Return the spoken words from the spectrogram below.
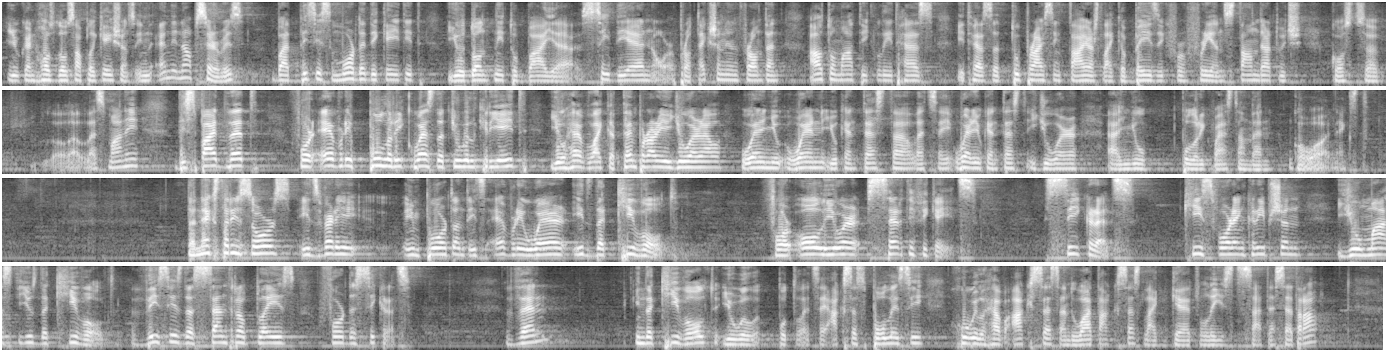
You can host those applications in any app service, but this is more dedicated. You don't need to buy a CDN or protection in front end. Automatically, it has it has uh, two pricing tiers, like a basic for free and standard, which costs uh, less money. Despite that, for every pull request that you will create, you have like a temporary URL when you when you can test, uh, let's say, where you can test your uh, new pull request and then go uh, next. The next resource is very important. It's everywhere. It's the Key Vault for all your certificates, secrets, keys for encryption. You must use the Key Vault. This is the central place for the secrets. Then in the key vault, you will put, let's say, access policy, who will have access and what access, like get, list, set, etc.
